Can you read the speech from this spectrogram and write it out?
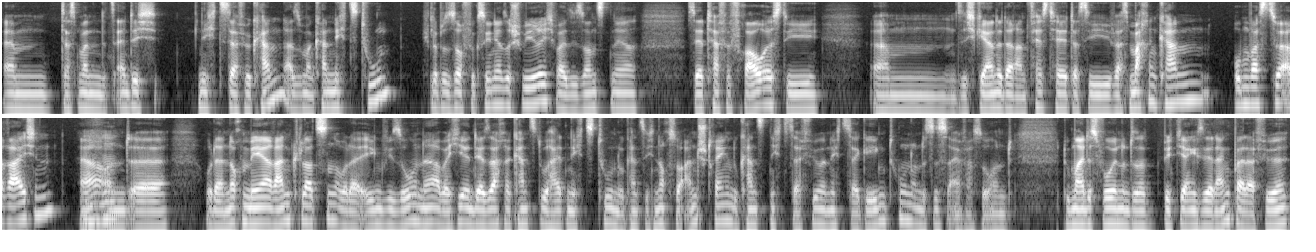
ähm, dass man letztendlich nichts dafür kann. Also man kann nichts tun. Ich glaube, das ist auch für Xenia so schwierig, weil sie sonst eine sehr taffe Frau ist, die ähm, sich gerne daran festhält, dass sie was machen kann, um was zu erreichen. Ja, mhm. und äh, oder noch mehr ranklotzen oder irgendwie so, ne? Aber hier in der Sache kannst du halt nichts tun. Du kannst dich noch so anstrengen, du kannst nichts dafür und nichts dagegen tun und es ist einfach so. Und du meintest vorhin, und da bin ich dir eigentlich sehr dankbar dafür,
